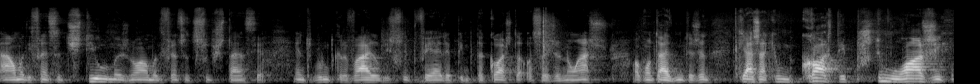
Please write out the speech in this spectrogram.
há uma diferença de estilo, mas não há uma diferença de substância entre Bruno Carvalho, Luís Filipe Vieira, Pinto da Costa, ou seja, não acho, ao contrário de muita gente, que haja aqui um corte epistemológico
